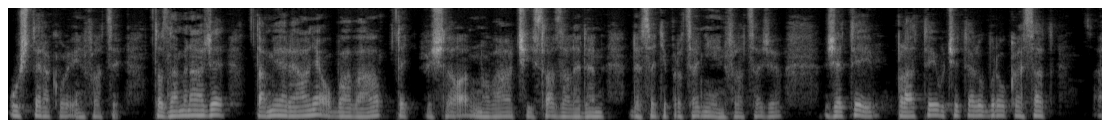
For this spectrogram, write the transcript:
už teda kvůli inflaci. To znamená, že tam je reálně obava, teď vyšla nová čísla za leden 10% inflace, že, že ty platy učitelů budou klesat uh,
